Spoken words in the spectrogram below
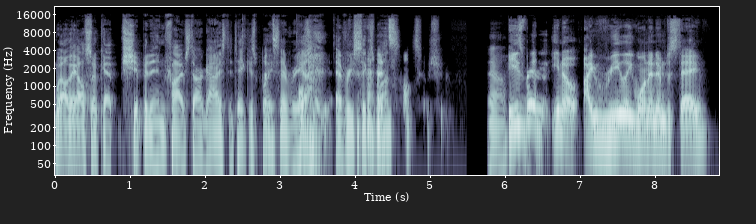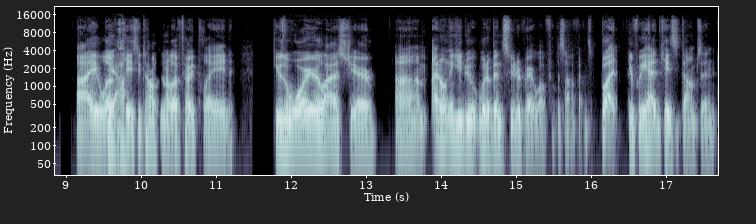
Well, they also kept shipping in five star guys to take his place every uh, also true. every six That's months. also true Yeah. he's been you know i really wanted him to stay i loved Yeah. casey thompson i loved how he played he was a warrior last year um, i don't think he would have been suited very well for this offense but if we had casey thompson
